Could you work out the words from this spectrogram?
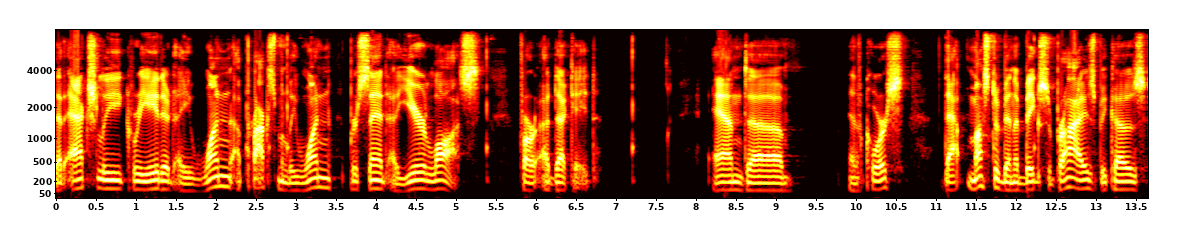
that actually created a one approximately 1% a year loss for a decade. And, uh, and of course, that must have been a big surprise because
